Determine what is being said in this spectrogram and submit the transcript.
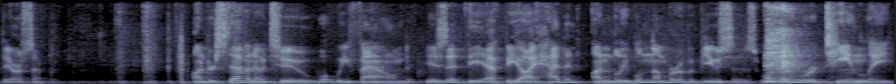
they are separate. Under 702, what we found is that the FBI had an unbelievable number of abuses where they were routinely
